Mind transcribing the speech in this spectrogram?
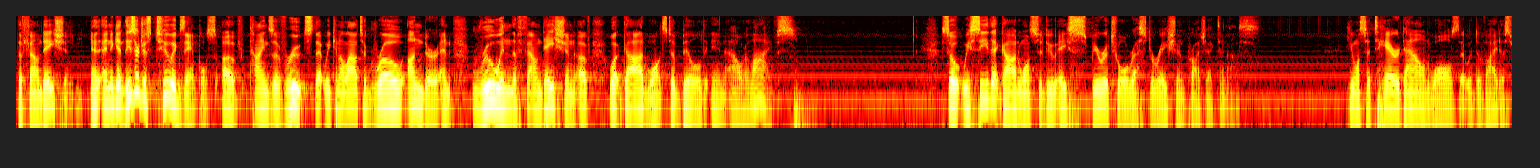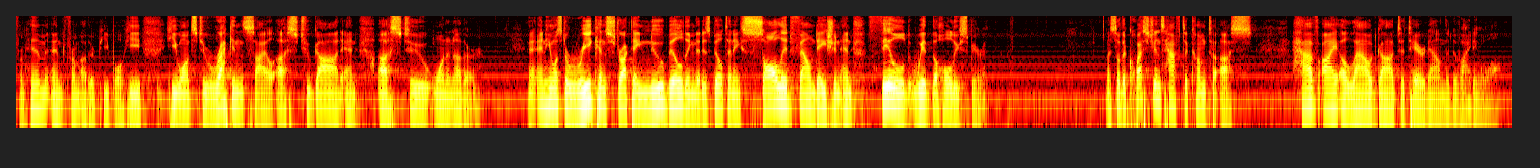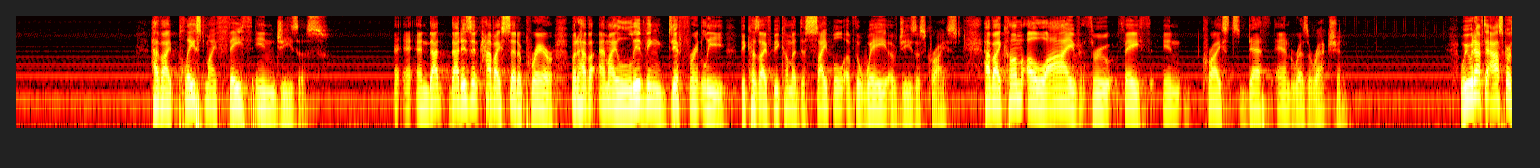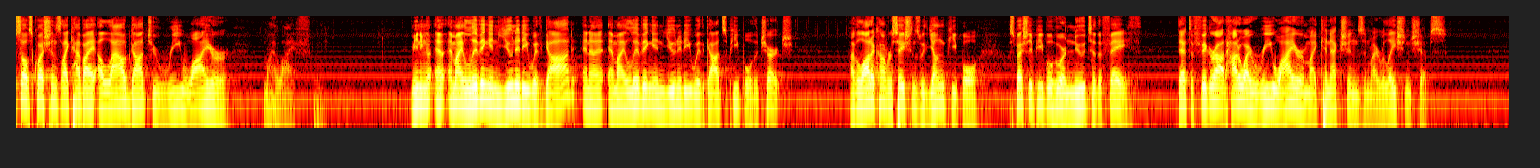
the foundation. And, and, again, these are just two examples of kinds of roots that we can allow to grow under and ruin the foundation of what God wants to build in our lives. So we see that God wants to do a spiritual restoration project in us. He wants to tear down walls that would divide us from Him and from other people. He, he wants to reconcile us to God and us to one another and he wants to reconstruct a new building that is built in a solid foundation and filled with the Holy Spirit. And so the questions have to come to us Have I allowed God to tear down the dividing wall? Have I placed my faith in Jesus? And that, that isn't have I said a prayer, but have, am I living differently because I've become a disciple of the way of Jesus Christ? Have I come alive through faith in Christ's death and resurrection? We would have to ask ourselves questions like Have I allowed God to rewire my life? Meaning, am I living in unity with God and uh, am I living in unity with God's people, the church? I have a lot of conversations with young people, especially people who are new to the faith. They have to figure out how do I rewire my connections and my relationships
